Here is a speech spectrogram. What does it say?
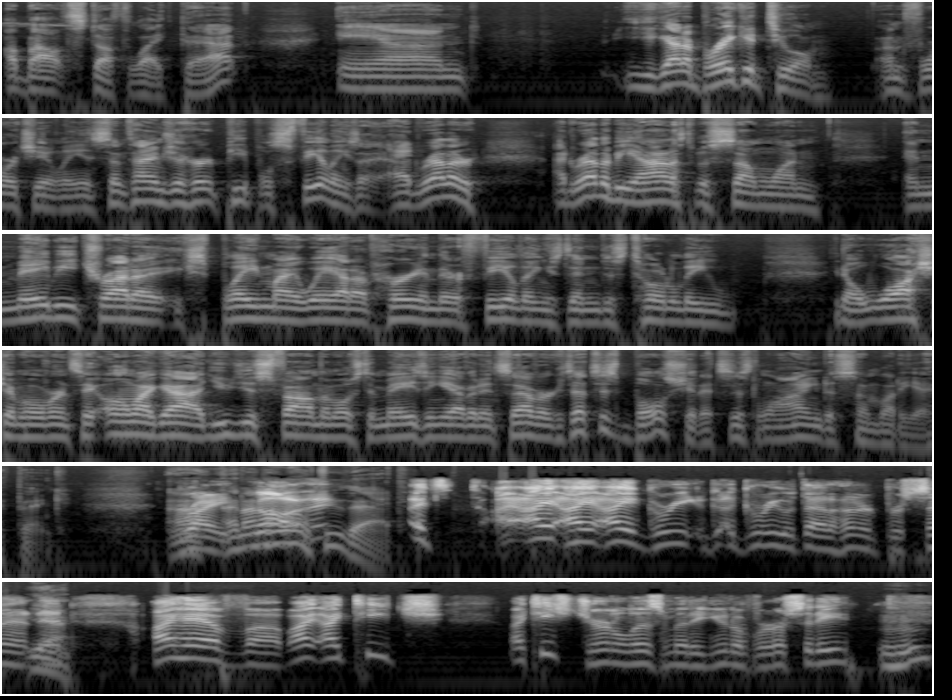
about stuff like that, and you got to break it to them. Unfortunately, and sometimes you hurt people's feelings. I- I'd rather I'd rather be honest with someone and maybe try to explain my way out of hurting their feelings than just totally you know wash them over and say oh my god you just found the most amazing evidence ever because that's just bullshit it's just lying to somebody i think Uh, Right. and i No, don't want it- to do that It's I, I I agree agree with that 100. percent Yeah. And I have uh, I, I teach I teach journalism at a university, Mhm.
